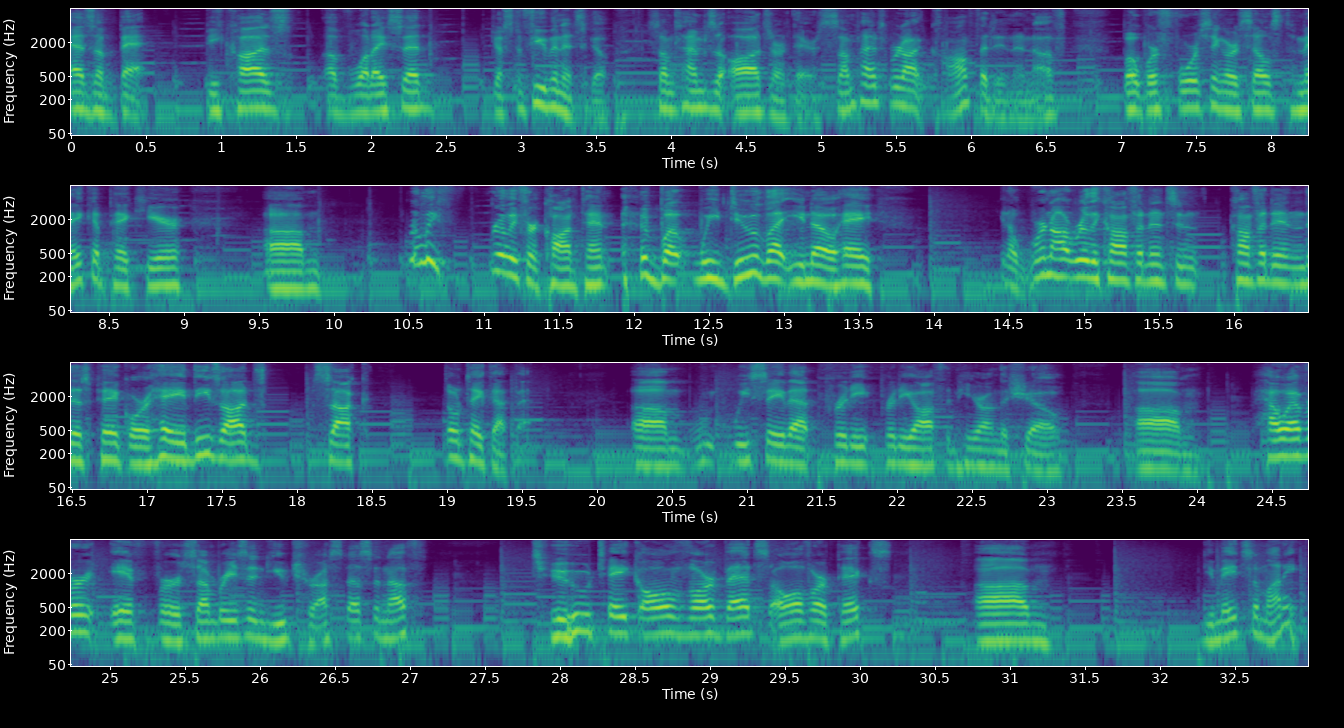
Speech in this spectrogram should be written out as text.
as a bet because of what i said just a few minutes ago sometimes the odds aren't there sometimes we're not confident enough but we're forcing ourselves to make a pick here um, really really for content but we do let you know hey you know we're not really confident in confident in this pick or hey these odds suck don't take that bet. Um, we, we, say that pretty pretty often here on the show. Um, however, if for some reason you trust us enough to take all of our bets, all of our picks, um, you made some money.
